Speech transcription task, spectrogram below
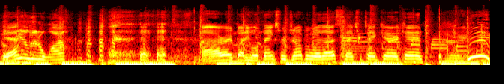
Yeah? be a little while. All right, buddy. Well, thanks for jumping with us. Thanks for taking care of Ken. Woo!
